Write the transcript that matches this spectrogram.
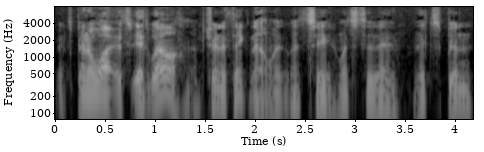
It's been a while. It's it, well. I'm trying to think now. Let's see. What's today? It's been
